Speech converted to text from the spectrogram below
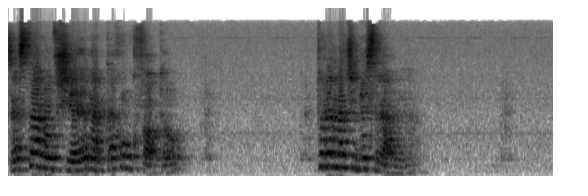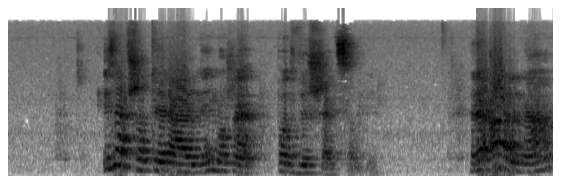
Zastanów się nad taką kwotą, która dla Ciebie jest realna. I zawsze o tej realnej można podwyższać sobie. Realna,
